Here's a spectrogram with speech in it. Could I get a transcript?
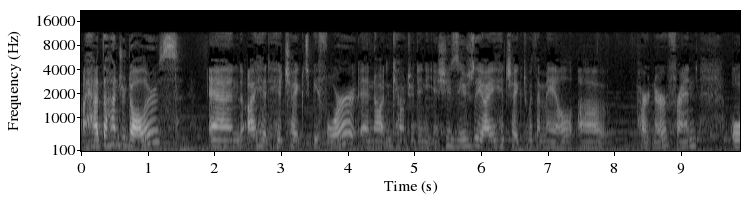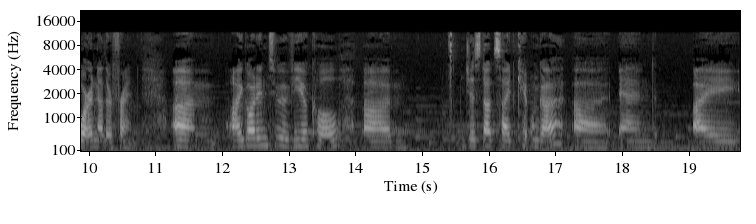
I had the hundred dollars and I had hitchhiked before and not encountered any issues. Usually I hitchhiked with a male uh, partner, friend, or another friend. Um, I got into a vehicle um, just outside Kitwanga uh, and I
